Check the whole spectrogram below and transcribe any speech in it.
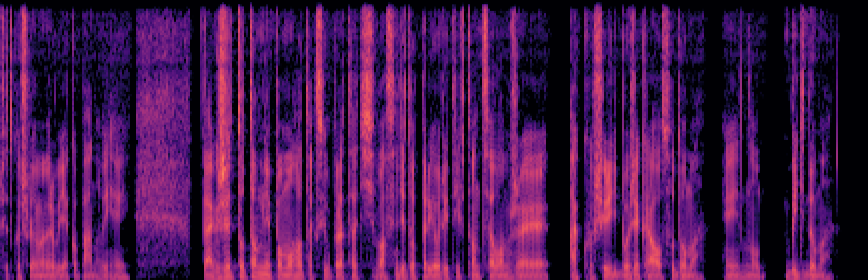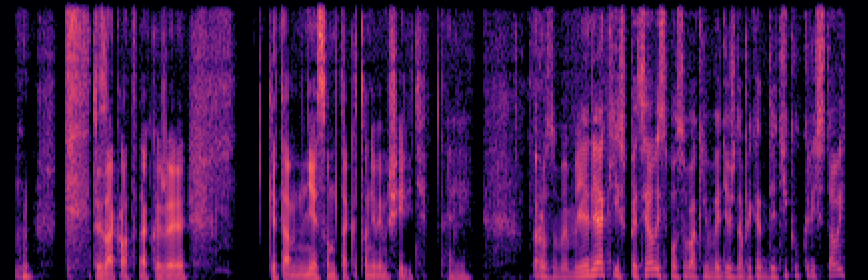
všetko čo máme robiť ako pánovi. Hej. Takže toto mne pomohlo tak si upratať vlastne tieto priority v tom celom, že ako šíriť Bože kráľovstvo doma. Hej, no byť doma. Mm. to je základ. Akože keď tam nie som, tak to neviem šíriť. Hej. Rozumiem. Je nejaký špeciálny spôsob, akým vedieš napríklad deti ku Kristovi?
